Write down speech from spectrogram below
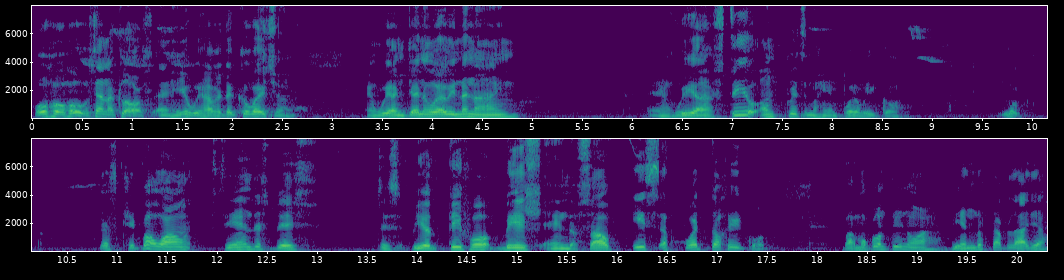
ho ho ho, Santa Claus. And here we have a decoration. And we are in January the 9th. And we are still on Christmas here in Puerto Rico. Look, let's keep on seeing this beach. This beautiful beach in the southeast of Puerto Rico. Vamos a continuar viendo esta playa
